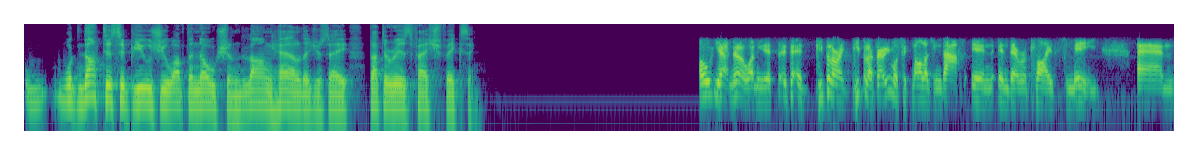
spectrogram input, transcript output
would not disabuse you of the notion, long held, as you say, that there is feis fixing? Oh yeah, no. I mean, it's, it, it, people are people are very much acknowledging that in, in their replies to me. Um,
